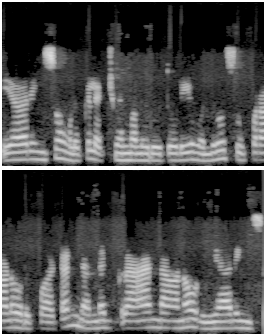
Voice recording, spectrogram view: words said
இயரிங்ஸும் உங்களுக்கு லக்ஷ்மி அம்மன் உருவத்தோடய வந்துடும் சூப்பரான ஒரு பேட்டர்ன் நல்ல கிராண்டான ஒரு இயரிங்ஸ்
